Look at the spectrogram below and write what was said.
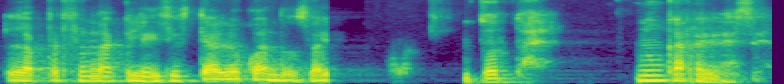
la persona que le dices, te hablo cuando salga. Total, nunca regresé.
